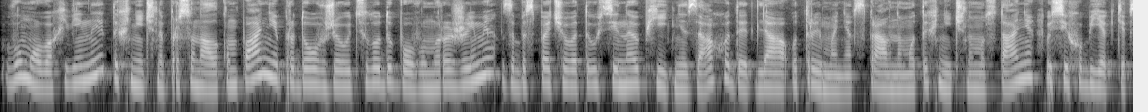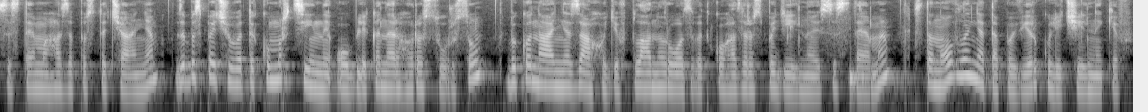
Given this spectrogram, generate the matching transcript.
В умовах війни технічний персонал компанії продовжує у цілодобовому режимі забезпечувати усі необхідні заходи для отримання в справному технічному стані усіх об'єктів системи газопостачання, забезпечувати комерційний облік енергоресурсу, виконання заходів плану розвитку газорозподільної системи, встановлення та повірку лічильників.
